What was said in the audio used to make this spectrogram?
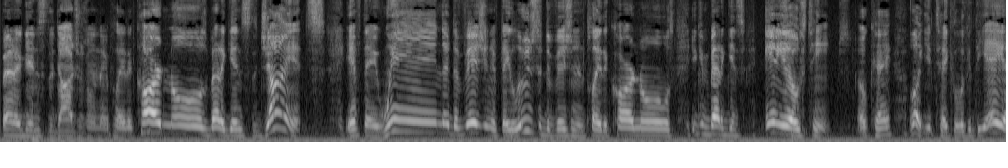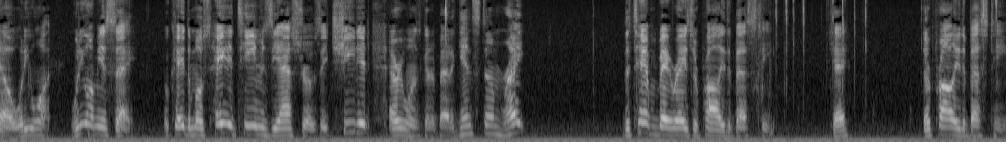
bet against the Dodgers when they play the Cardinals, bet against the Giants. If they win the division, if they lose the division and play the Cardinals, you can bet against any of those teams. Okay? Look, you take a look at the AL. What do you want? What do you want me to say? Okay, the most hated team is the Astros. They cheated. Everyone's going to bet against them, right? The Tampa Bay Rays are probably the best team. Okay? They're probably the best team.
